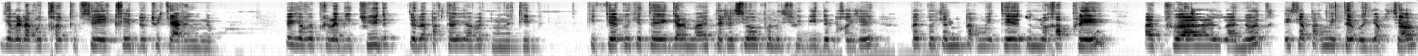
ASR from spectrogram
il y avait la retranscription écrite de toutes les réunions et j'avais pris l'habitude de la partager avec mon équipe, qui fait que j'étais également intéressée pour le suivi des projets, parce que ça nous permettait de nous rappeler un un ou un autre, et ça permettait aux absents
